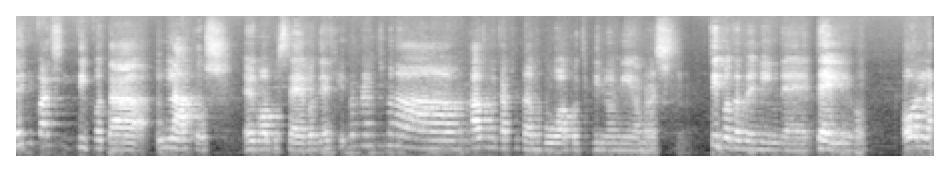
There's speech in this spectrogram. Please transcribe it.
Δεν υπάρχει τίποτα λάθος. Εγώ πιστεύω ότι αρχικά πρέπει να αρχίσουμε να βγάζουμε κάποιο ταμπού από την κοινωνία μας. Ναι. Τίποτα δεν είναι τέλειο. Όλα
